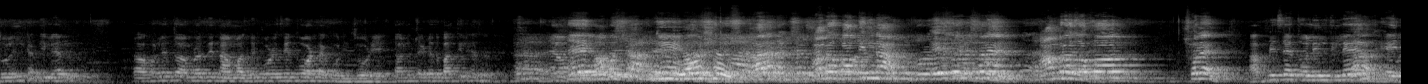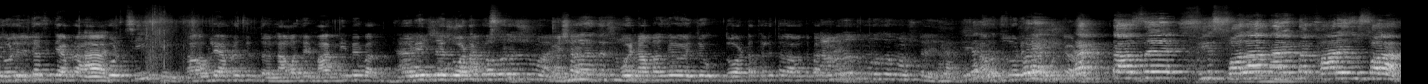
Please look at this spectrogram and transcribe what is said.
দলিলটা দিলেন তাহলে তো আমরা যে নামাজের পরে যে দোয়াটা করি জোরে তাহলে তো এটা তো বাতিল হয়ে যাবে। জি অবশ্যই। আমরা বাতিল না। এই জন্য শোনেন আমরা যখন শোনেন। আপনি যে দলিল দিলেন এই দলিলটা যদি আমরা আমল করছি তাহলে আমরা যে নামাজের মাগরিবে বা জোরে যে দোয়াটা করছি ওই নামাজে ওই যে দোয়াটা তাহলে তো আমাদের হয়ে। আমরা তো জোরে দোয়া করতে পারব। একটা আছে ফি সালাত আর একটা খারিজ সালাত।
